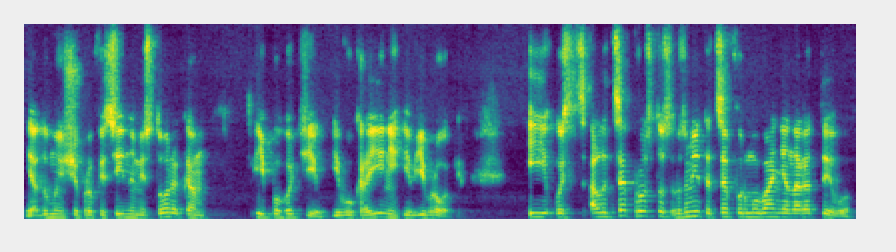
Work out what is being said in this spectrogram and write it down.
Я думаю, що професійним історикам і поготів і в Україні, і в Європі. І ось, але це просто розумієте, це формування наративу.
